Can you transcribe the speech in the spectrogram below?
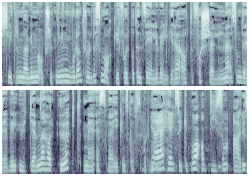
sliter om dagen med oppslutningen. Hvordan tror du det smaker for potensielle velgere at forskjellene som dere vil utjevne, har økt med SV i Kunnskapsdepartementet? Jeg er helt sikker på at de som er i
